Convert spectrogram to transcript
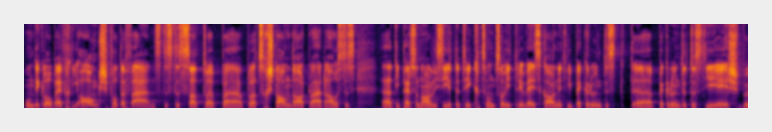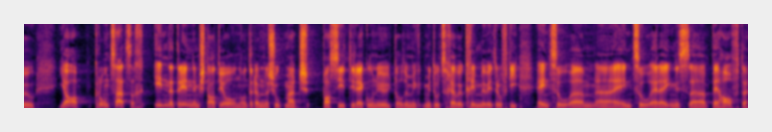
und ich glaube einfach die Angst der Fans, dass das äh, plötzlich Standard werden, als das, äh, die personalisierten Tickets und so weiter. Ich weiß gar nicht, wie begründet, äh, begründet das die ist, weil ja, grundsätzlich innen drin im Stadion oder einem Schubmatch passiert die Regel nichts. Oder? Man, man tut sich ja wirklich immer wieder auf die Einzel, ähm, äh, Einzelereignisse äh, behaften,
